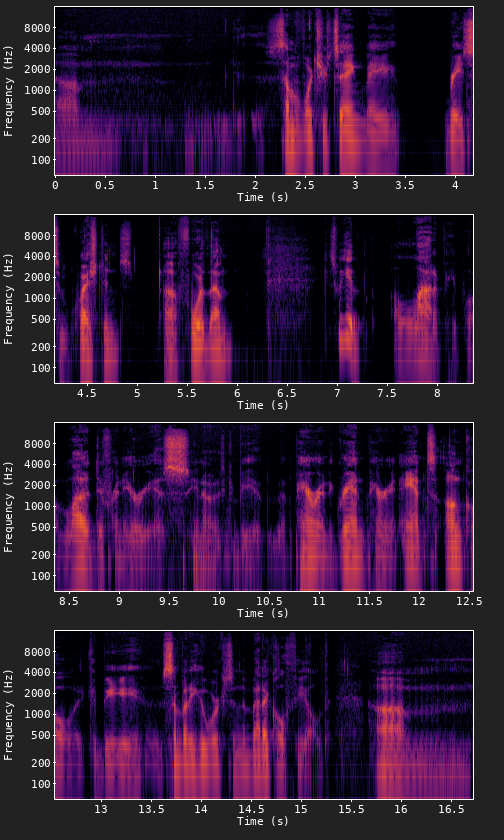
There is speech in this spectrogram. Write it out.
um, some of what you're saying may raise some questions uh, for them. Because we get a lot of people in a lot of different areas. You know, it could be a, a parent, a grandparent, aunt, uncle. It could be somebody who works in the medical field um,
